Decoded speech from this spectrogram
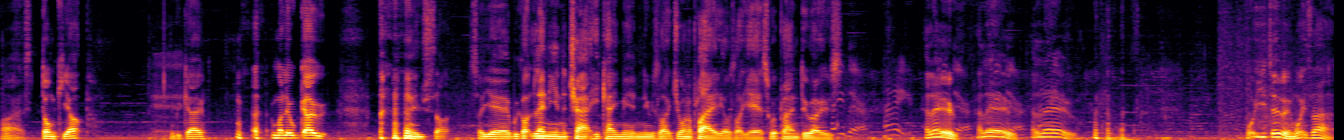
Alright, let's donkey up. Here we go. My little goat. he sucked. So yeah, we got Lenny in the chat. He came in and he was like, Do you want to play? I was like, Yeah, so we're playing duos. Hey there. Hey. Hello, there. hello, Hey hello. what are you doing? What is that?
